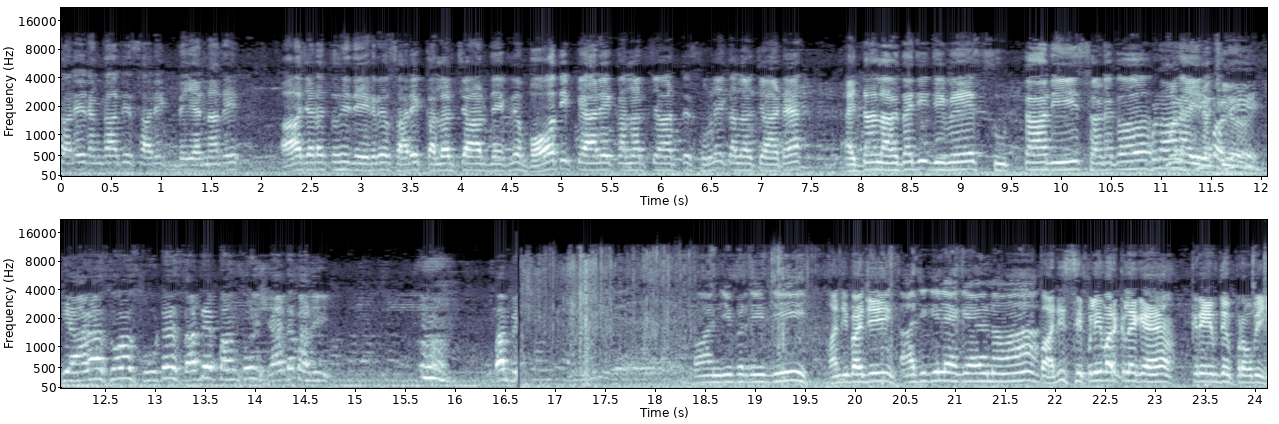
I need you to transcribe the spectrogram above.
ਸਾਰੇ ਰੰਗਾਂ ਤੇ ਸਾਰੇ ਡਿਜ਼ਾਈਨਾਂ ਤੇ। ਆ ਜਿਹੜਾ ਤੁਸੀਂ ਦੇਖ ਰਹੇ ਹੋ ਸਾਰੇ ਕਲਰ ਚਾਰਟ ਦੇਖ ਰਹੇ ਹੋ ਬਹੁਤ ਹੀ ਪਿਆਰੇ ਕਲਰ ਚਾਰਟ ਤੇ ਸੋਹਣੇ ਕਲਰ ਚਾਰਟ ਹੈ। ਐਦਾਂ ਲੱਗਦਾ ਜੀ ਜਿਵੇਂ ਸੂਟਾਂ ਦੀ ਸੜਕ ਬਣਾ ਬਣਾਈ ਰੱਖੀ ਹੋਵੇ। ਭਾਜੀ 1100 ਦਾ ਸੂਟ ਹੈ 550 ਦੀ ਸ਼ਰਟ ਹੈ ਭਾਜੀ ਹਾਂਜੀ ਪ੍ਰਦੀਪ ਜੀ। ਹਾਂਜੀ ਭਾਈ ਜੀ। ਅੱਜ ਕੀ ਲੈ ਕੇ ਆਏ ਹੋ ਨਵਾਂ? ਭਾਜੀ ਸਿਪਲੀ ਵਰਕ ਲੈ ਕੇ ਆਇਆ ਕਰੇਵ ਦੇ ਉੱਪਰੋਂ ਵੀ।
